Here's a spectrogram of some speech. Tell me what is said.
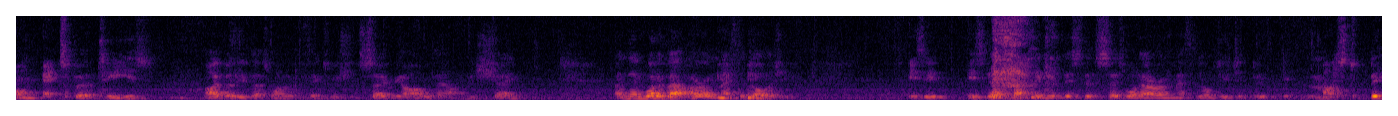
on expertise? I believe that's one of the things we should say we are without any shame. And then what about our own methodology? Is it, is there something in this that says what our own methodology to it must be?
